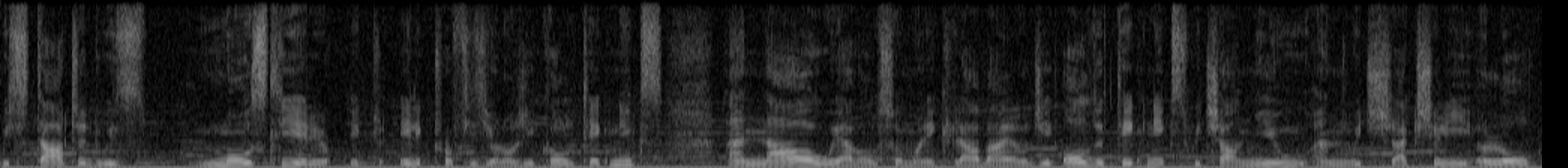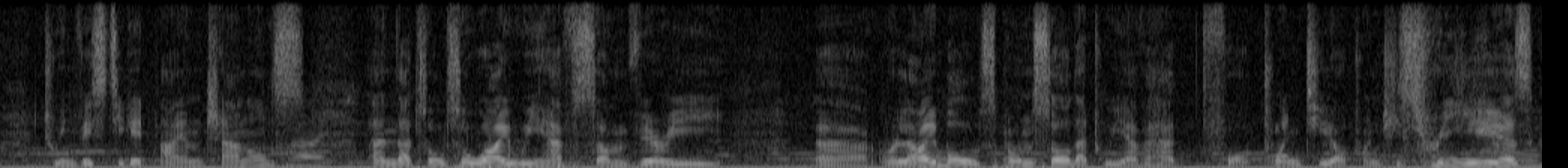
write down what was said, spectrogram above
We started with mostly electrophysiological techniques, and now we have also molecular biology. All the techniques which are new and which actually allow to investigate ion channels, Right. and that's also why we have some very uh, reliable sponsor that we have had for 20 or 23 years Sure.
